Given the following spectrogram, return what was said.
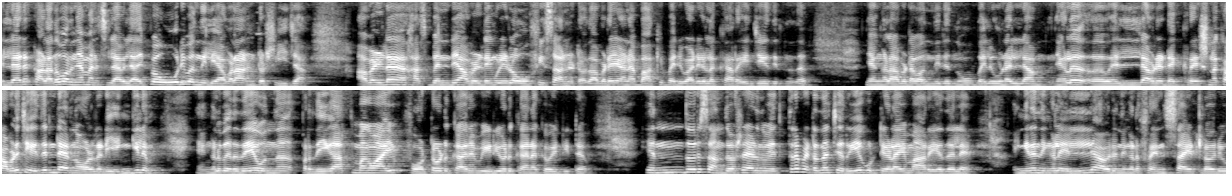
എല്ലാവരും കളറ് പറഞ്ഞാൽ മനസ്സിലാവില്ല. ഇപ്പോൾ ഓടി വന്നില്ലേ? അവളാണ് കേട്ടോ ഷീജ. അവളുടെ ഹസ്ബൻഡ് അവളുടെയും കൂടെയുള്ള ഓഫീസാണ് കേട്ടോ അത് അവിടെയാണ് ബാക്കി പരിപാടികളൊക്കെ അറേഞ്ച് ചെയ്തിരുന്നത്. ഞങ്ങൾ അവിടെ വന്നിരുന്നു ബലൂണെല്ലാം ഞങ്ങൾ എല്ലാം അവിടെ ഡെക്കറേഷനൊക്കെ അവൾ ചെയ്തിട്ടുണ്ടായിരുന്നു ഓൾറെഡി എങ്കിലും ഞങ്ങൾ വെറുതെ ഒന്ന് പ്രതീകാത്മകമായി ഫോട്ടോ എടുക്കാനും വീഡിയോ എടുക്കാനൊക്കെ വേണ്ടിയിട്ട് എന്തൊരു സന്തോഷമായിരുന്നു എത്ര പെട്ടെന്ന് ചെറിയ കുട്ടികളായി മാറിയതല്ലേ ഇങ്ങനെ നിങ്ങൾ എല്ലാവരും നിങ്ങളുടെ ഫ്രണ്ട്സ് ആയിട്ടുള്ള ഒരു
